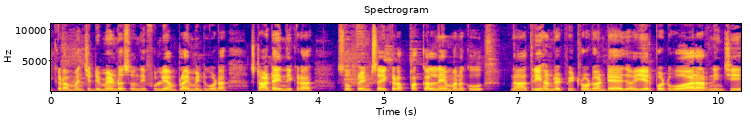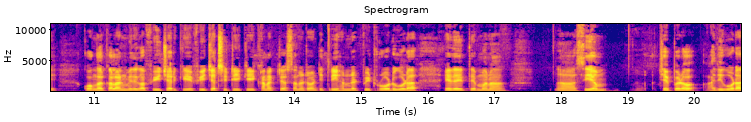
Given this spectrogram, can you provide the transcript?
ఇక్కడ మంచి డిమాండ్ వస్తుంది. ఫుల్ ఎంప్లాయ్మెంట్ కూడా స్టార్ట్ అయింది ఇక్కడ. సో ఫ్రెండ్స్ ఇక్కడ పక్కలనే మనకు త్రీ హండ్రెడ్ ఫీట్ రోడ్ అంటే uh, ఎయిర్పోర్ట్ ఓఆర్ఆర్ నుంచి కొంగర్ కలాన్ మీదుగా ఫ్యూచర్కి ఫ్యూచర్ సిటీకి కనెక్ట్ చేస్తున్నటువంటి త్రీ హండ్రెడ్ ఫీట్ రోడ్డు కూడా ఏదైతే మన సీఎం చెప్పాడో అది కూడా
